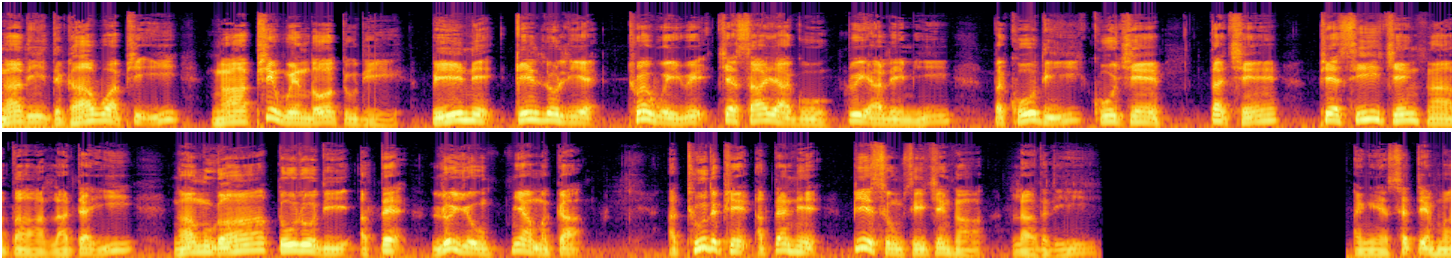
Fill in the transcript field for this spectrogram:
ငါသည်တကားဝဖြစ်၏ငါဖြစ်ဝင်သောသူသည်ဘေးနှင့်ကင်းလွတ်လျက်ထွက်ဝင်၍ကျက်စားရာကို တွေ့ရလိမ့်မည်တခိုးသည်ခိုးခြင်းတတ်ခြင်းဖြစ်စည်းခြင်းငါသာလာတတ်၏ငါမူကားတိုးတို့သည်အသက်လွတ်ယုံမျှမက အထူးသဖြင့် အသက်နှင့် ပြည့်စုံစေခြင်းငှာလာသည်အငယ်7မှ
